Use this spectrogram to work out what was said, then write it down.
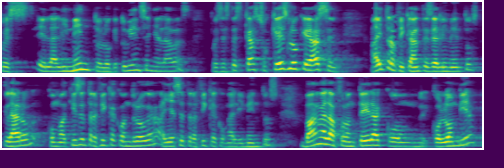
pues el alimento, lo que tú bien señalabas, pues está escaso. ¿Qué es lo que hacen? Hay traficantes de alimentos, claro, como aquí se trafica con droga, allá se trafica con alimentos. Van a la frontera con Colombia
